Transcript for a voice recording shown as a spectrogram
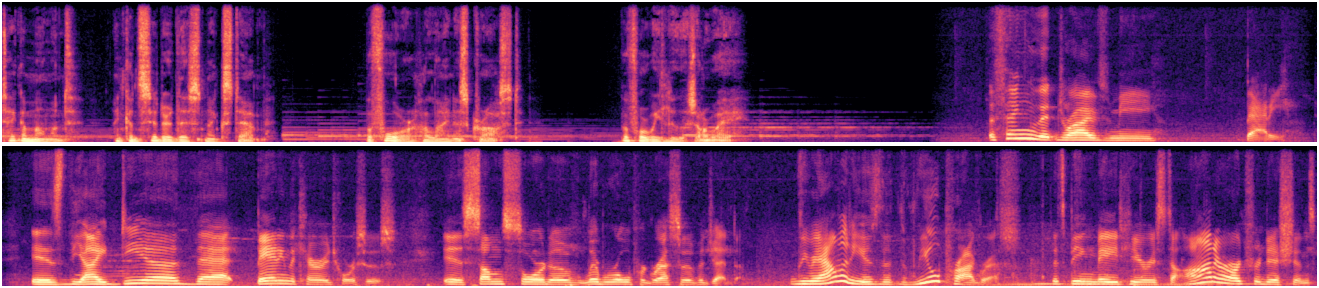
take a moment and consider this next step before a line is crossed, before we lose our way. The thing that drives me batty is the idea that banning the carriage horses is some sort of liberal progressive agenda. The reality is that the real progress that's being made here is to honor our traditions,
